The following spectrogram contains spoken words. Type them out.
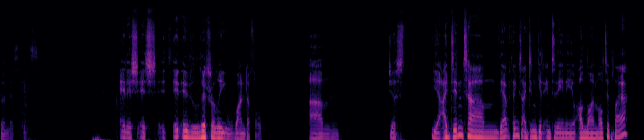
goodness it's it is it's it's it is literally wonderful. Um just yeah i didn't um the other things i didn't get into any online multiplayer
